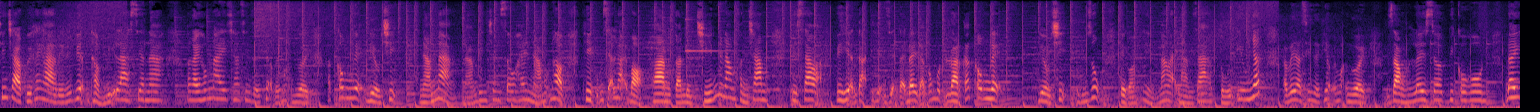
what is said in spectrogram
Xin chào quý khách hàng đến với Viện Thẩm mỹ La Siena Và ngày hôm nay Trang xin giới thiệu với mọi người công nghệ điều trị nám mảng, nám đinh chân sâu hay nám hỗn hợp thì cũng sẽ loại bỏ hoàn toàn được 95% Vì sao ạ? Vì hiện tại hiện diện tại đây đã có một loạt các công nghệ điều trị ứng dụng để có thể mang lại làn da tối ưu nhất. Và bây giờ xin giới thiệu với mọi người dòng laser picogon. Đây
